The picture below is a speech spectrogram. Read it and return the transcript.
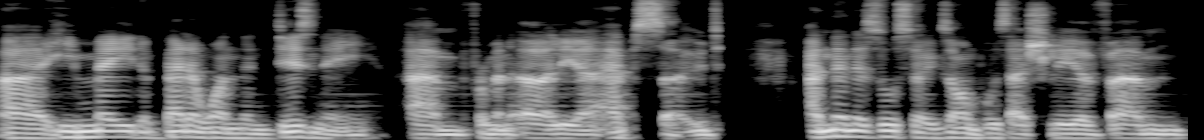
Uh, he made a better one than Disney um, from an earlier episode. And then there's also examples actually of um,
